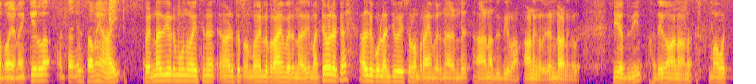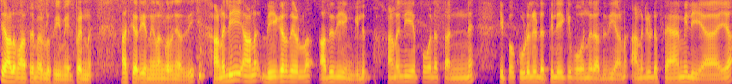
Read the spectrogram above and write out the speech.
അപ്പോൾ ഇണയ്ക്കുള്ള സമയമായി. പെണ്ണതി ഒരു മൂന്ന് വയസ്സിന് അടുത്ത് മേളിൽ പ്രായം വരുന്ന അതിഥി മറ്റവരൊക്കെ അതിൽ കൂടുതൽ അഞ്ച് വയസ്സോളം പ്രായം വരുന്ന രണ്ട് ആണതിഥികളാണ് ആണുങ്ങൾ രണ്ടാണുങ്ങൾ ഈ അതിഥിയും അദ്ദേഹം ആണാണ്. ഒറ്റ ആൾ മാത്രമേ ഉള്ളൂ ഫീമെയിൽ പെണ്ണ്. ആ ചെറിയ നീളം കുറഞ്ഞ അതിഥി. അണലി ആണ് ഭീകരതയുള്ള അതിഥിയെങ്കിലും അണലിയെ പോലെ തന്നെ ഇപ്പോൾ കൂടുതൽ ഡെത്തിലേക്ക് പോകുന്ന ഒരു അതിഥിയാണ്. അണലിയുടെ ഫാമിലിയായ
